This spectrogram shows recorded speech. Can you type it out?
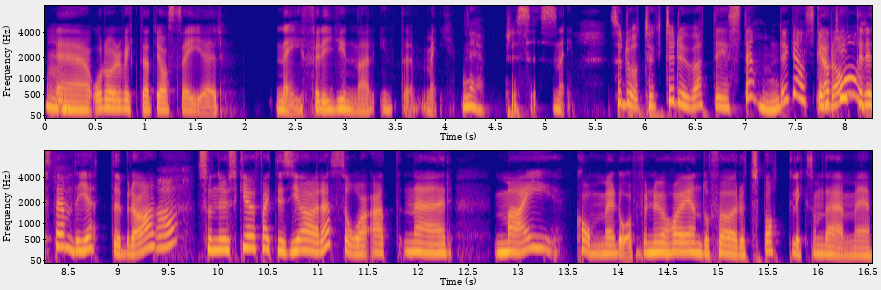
Mm. Eh, och då är det viktigt att jag säger nej, för det gynnar inte mig. Nej, precis. Nej. Så då tyckte du att det stämde ganska jag bra? Jag tyckte det stämde jättebra. Ja. Så nu ska jag faktiskt göra så att när maj kommer då, för nu har jag ändå förutspått liksom det här med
